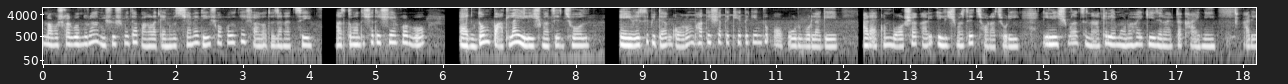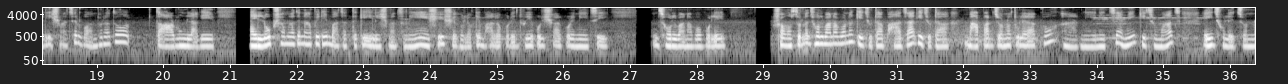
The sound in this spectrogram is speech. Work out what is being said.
নমস্কার বন্ধুরা, আমি সুস্মিতা, বাংলা ক্যানভাস চ্যানেলে সকলকে স্বাগত জানাচ্ছি। আজ তোমাদের সাথে শেয়ার করব একদম পাতলা ইলিশ মাছের ঝোল। এই রেসিপিটা গরম ভাতের সাথে খেতে কিন্তু অপূর্ব লাগে। আর এখন বর্ষাকাল, ইলিশ মাছের ছড়াছড়ি। ইলিশ মাছ না খেলে মনে হয় কি যেন একটা খায়নি আর ইলিশ মাছের গন্ধটা তো দারুণ লাগে। তাই লোভ সামলাতে না পেরে বাজার থেকে ইলিশ মাছ নিয়ে এসে সেগুলোকে ভালো করে ধুয়ে পরিষ্কার করে নিয়েছি। ঝোল বানাবো বলে। সমস্তটা ঝোল বানাবো না, কিছুটা ভাজা, কিছুটা ভাপার জন্য তুলে রাখব। আর নিয়ে নিচ্ছি আমি কিছু মাছ এই ঝোলের জন্য।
